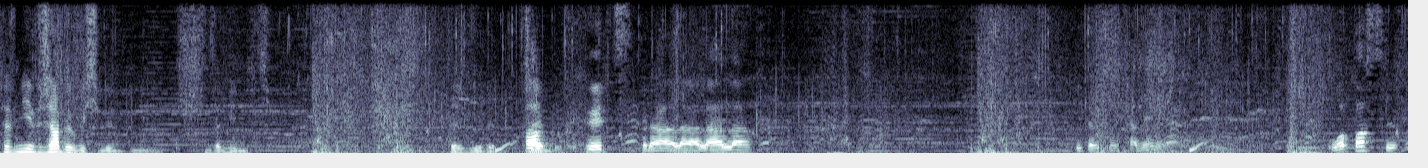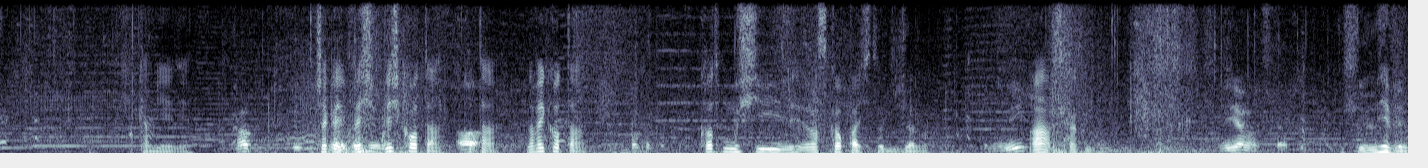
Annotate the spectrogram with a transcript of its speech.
Pewnie w żaby musimy mm, zamienić. Też nie wiem. Hop, Trzeba- hyc, tra la la la. I to są kamienie. Łoposy. Kamienie. Hop. Czekaj, weź, weź kota, O. kota, dawaj kota. Kot musi rozkopać to drzewo. Mówi? A, wskakuj. Idziemy wstać. Nie wiem.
